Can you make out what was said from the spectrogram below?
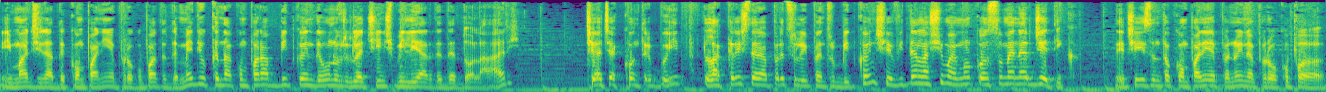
imaginea de companie preocupată de mediu când a cumpărat Bitcoin de 1,5 miliarde de dolari, ceea ce a contribuit la creșterea prețului pentru Bitcoin și, evident, la și mai mult consum energetic. Deci ei sunt o companie, pe noi ne preocupă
